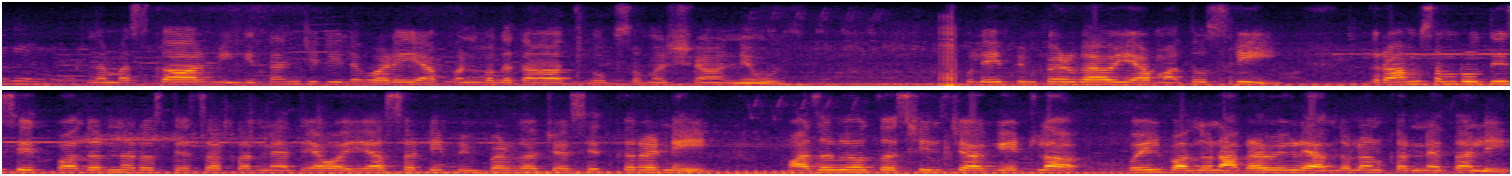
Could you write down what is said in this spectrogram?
नमस्कार मी गीतांजली लवाडे. आपण बघत आहात लोकसमस्या न्यूज. फुले पिंपळगाव या मातोश्री ग्रामसमृद्धी शेतपादन रस्त्याचा करण्यात यावा यासाठी पिंपळगावच्या शेतकऱ्यांनी माझगाव तहसीलच्या गेटला बैल बांधून आगळावेगळे आंदोलन करण्यात आले.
